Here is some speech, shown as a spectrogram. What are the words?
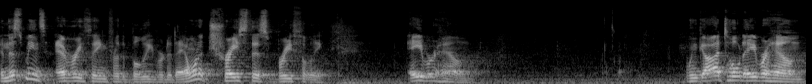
And this means everything for the believer today. I want to trace this briefly. Abraham. When God told Abraham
